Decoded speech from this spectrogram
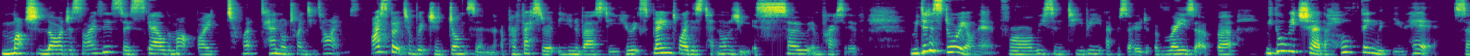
much larger sizes, so scale them up by tw- 10 or 20 times. I spoke to Richard Johnston, a professor at the university, who explained why this technology is so impressive. We did a story on it for our recent TV episode of Razor, but we thought we'd share the whole thing with you here. So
